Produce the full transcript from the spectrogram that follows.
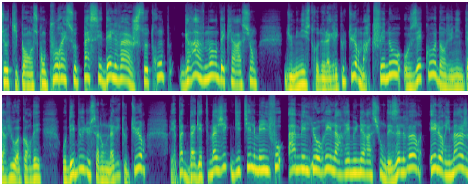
Ceux qui pensent qu'on pourrait se passer d'élevage se trompent gravement. Déclaration du ministre de l'Agriculture, Marc Fesneau, aux échos dans une interview accordée au début du Salon de l'Agriculture. Il n'y a pas de baguette magique, dit-il, mais il faut améliorer la rémunération des éleveurs et leur image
